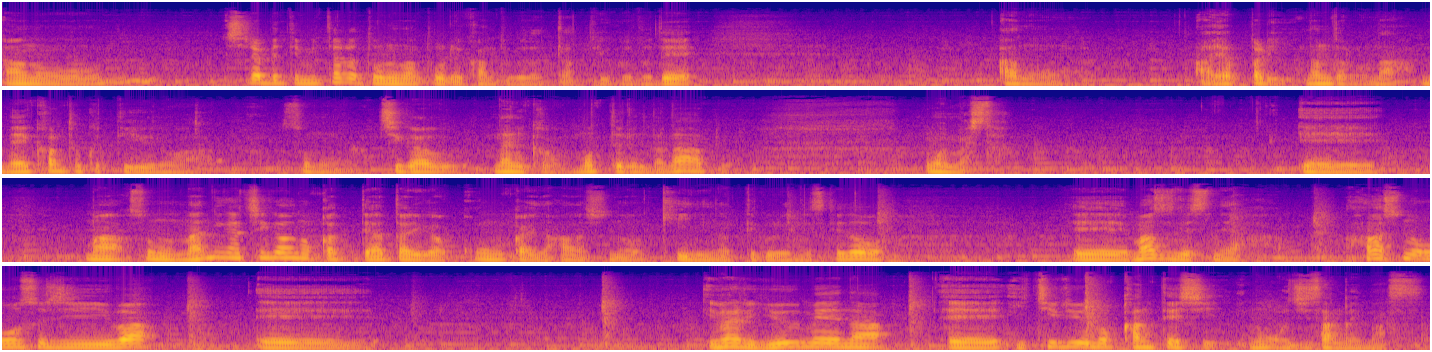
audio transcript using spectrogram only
あの調べてみたらトルナトーレ監督だったということであのあやっぱりなんだろうな名監督っていうのはその違う何かを持ってるんだなと思いました。えーまあ、その何が違うのかってあたりが今回の話のキーになってくるんですけど、えー、まずですね話の大筋は、えー、いわゆる有名な、えー、一流の鑑定士のおじさんがいます。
